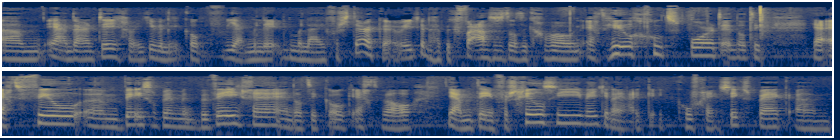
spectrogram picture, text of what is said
Um, ja, en daarentegen, weet je, wil ik ook ja, mijn, mijn lijf versterken. Weet je, dan heb ik fases dat ik gewoon echt heel goed sport en dat ik ja, echt veel um, bezig ben met bewegen. En dat ik ook echt wel ja, meteen verschil zie. Weet je, nou ja, ik, ik hoef geen sixpack. Um,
